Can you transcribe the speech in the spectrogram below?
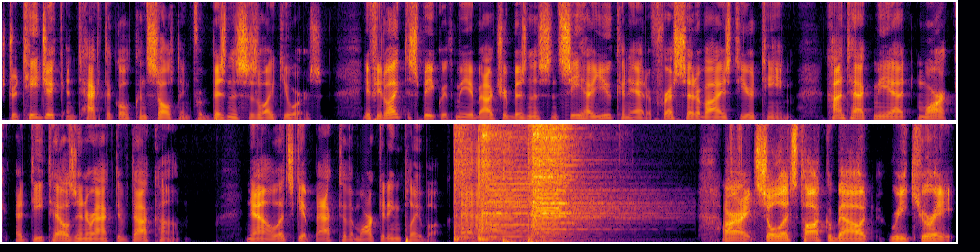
strategic and tactical consulting for businesses like yours. If you'd like to speak with me about your business and see how you can add a fresh set of eyes to your team, contact me at mark at detailsinteractive.com. Now, let's get back to the marketing playbook. All right, so let's talk about Recurate.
